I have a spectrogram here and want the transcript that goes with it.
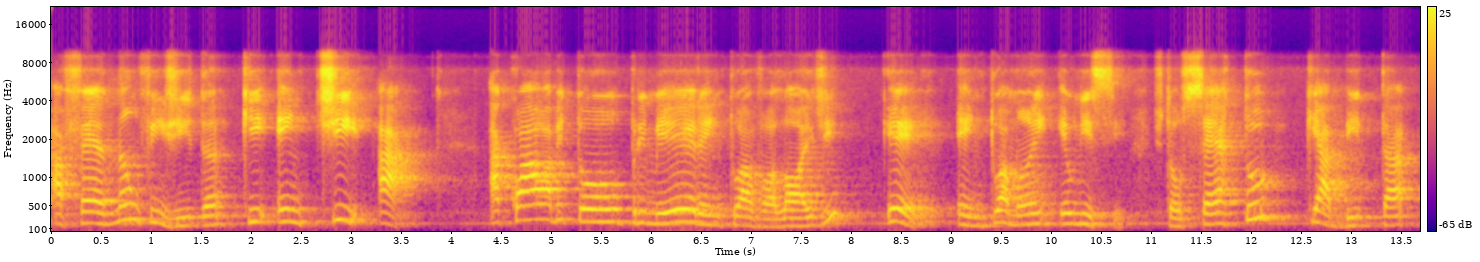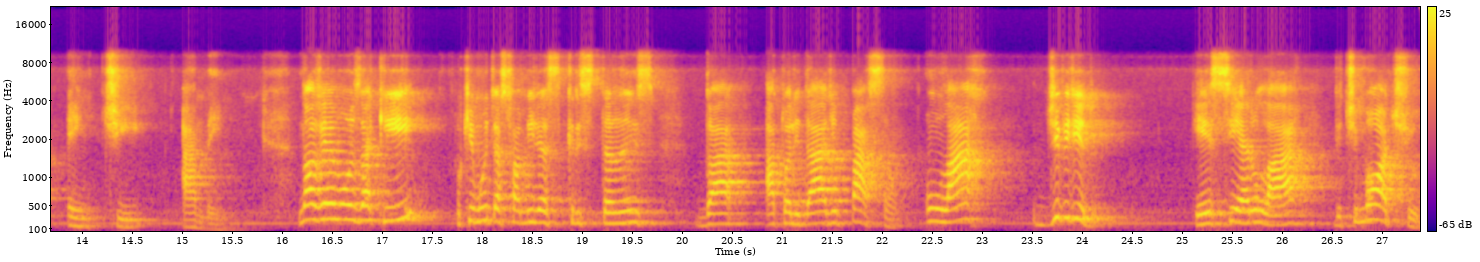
a fé não fingida que em ti há, a qual habitou primeiro em tua avó Lloyd e em tua mãe Eunice. Estou certo que habita em ti. Amém. Nós vemos aqui o que muitas famílias cristãs da atualidade passam: um lar dividido. Esse era o lar de Timóteo,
